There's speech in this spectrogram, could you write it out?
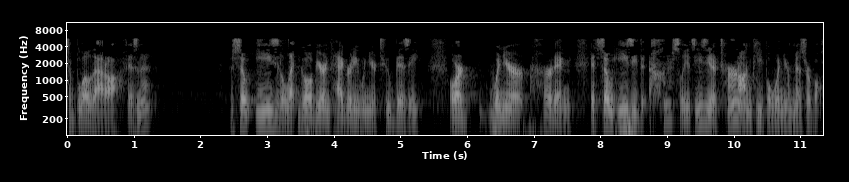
to blow that off, isn't it? It's so easy to let go of your integrity when you're too busy or when you're hurting. It's so easy to, honestly, it's easy to turn on people when you're miserable,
